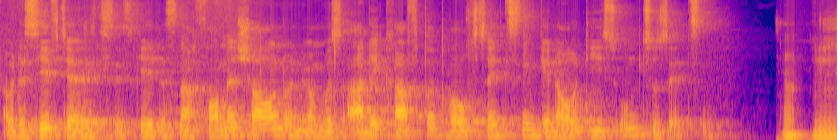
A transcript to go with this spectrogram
Aber das hilft ja, es geht jetzt nach vorne schauen und man muss alle Kraft darauf setzen, genau dies umzusetzen. Ja. Mhm.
